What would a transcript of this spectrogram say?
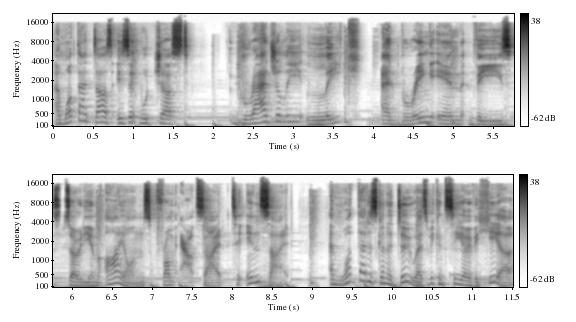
and what that does is it will just gradually leak and bring in these sodium ions from outside to inside. And what that is going to do, as we can see over here,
